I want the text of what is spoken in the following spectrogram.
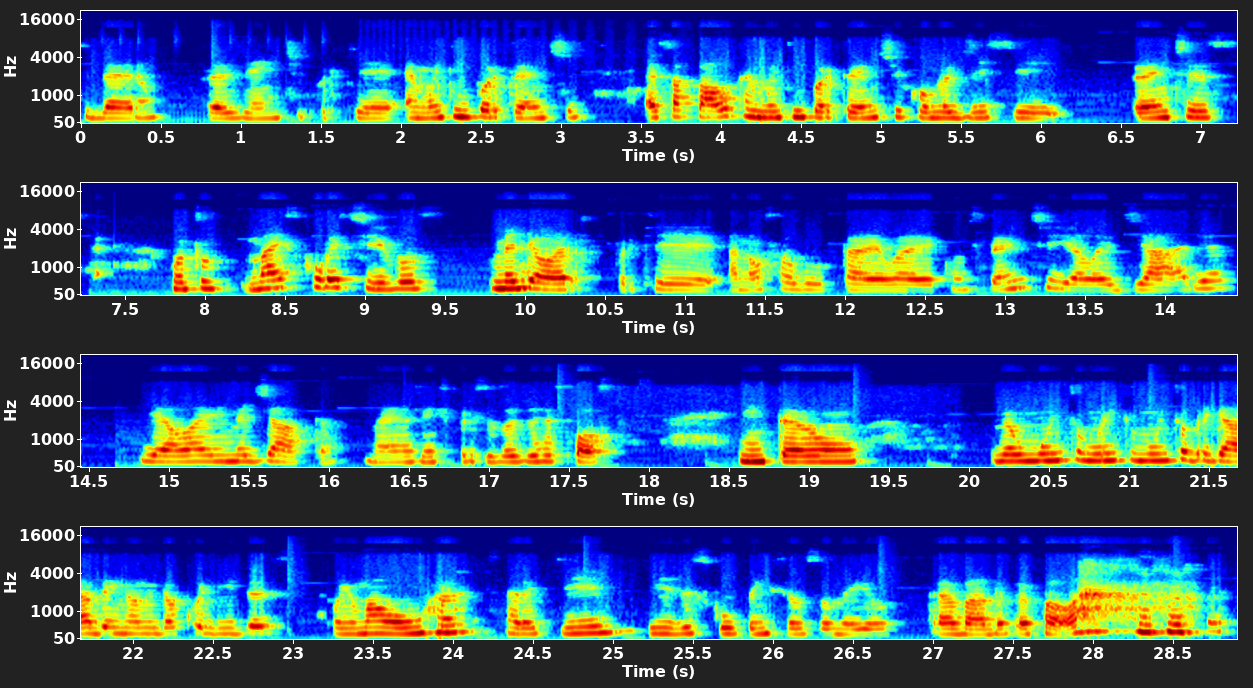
que deram pra gente, porque é muito importante. Essa pauta é muito importante, como eu disse antes, quanto mais coletivos, melhor, porque a nossa luta ela é constante, ela é diária e ela é imediata, né? A gente precisa de resposta. Então, meu muito, muito, muito obrigada em nome do Acolhidas. Foi uma honra estar aqui e desculpem se eu sou meio travada para falar.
